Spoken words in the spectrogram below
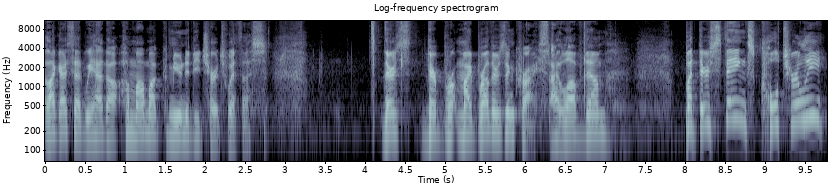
like I said, we had a Hamama Community Church with us. There's, they're my brothers in Christ. I love them. But there's things culturally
